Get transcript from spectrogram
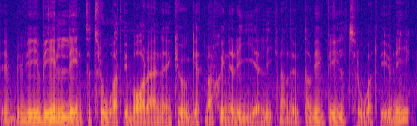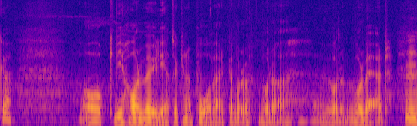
vi, vi, vill inte tro att vi bara är en, kugge, ett maskineri eller liknande utan vi vill tro att vi är unika och vi har möjlighet att kunna påverka vår, våra, vår, vår värld. Mm.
